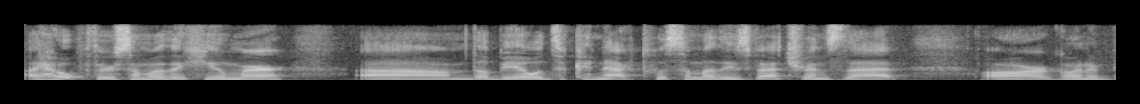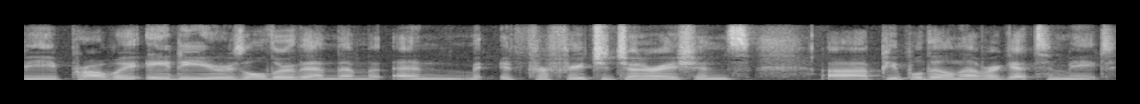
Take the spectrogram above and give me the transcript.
I hope through some of the humor, um, they'll be able to connect with some of these veterans that are going to be probably 80 years older than them, and for future generations, uh, people they'll never get to meet.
